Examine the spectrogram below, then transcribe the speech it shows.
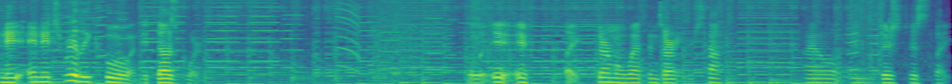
And, it, and it's really cool and it does work. So if, if like thermal weapons aren't your stuff, I'll, and there's just like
